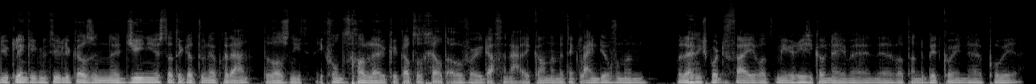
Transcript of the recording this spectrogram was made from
nu klink ik natuurlijk als een eh, genius dat ik dat toen heb gedaan. Dat was niet. Ik vond het gewoon leuk. Ik had het geld over. Ik dacht van, nou, ik kan met een klein deel van mijn beleggingsportefeuille wat meer risico nemen en eh, wat aan de bitcoin eh, proberen.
